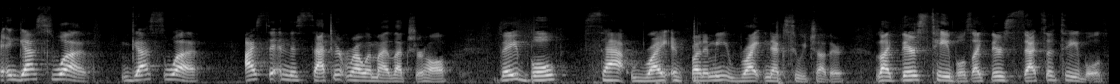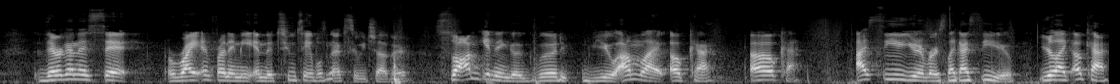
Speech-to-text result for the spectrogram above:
And guess what? Guess what? I sit in the second row in my lecture hall. They both sat right in front of me, right next to each other. Like there's tables, like there's sets of tables. They're gonna sit right in front of me and the two tables next to each other. So I'm getting a good view. I'm like, okay, okay. I see you, universe. Like I see you. You're like, okay.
